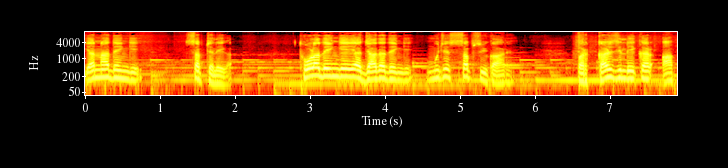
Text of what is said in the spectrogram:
या ना देंगे सब चलेगा। थोड़ा देंगे या ज़्यादा देंगे मुझे सब स्वीकार है पर कर्ज लेकर आप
